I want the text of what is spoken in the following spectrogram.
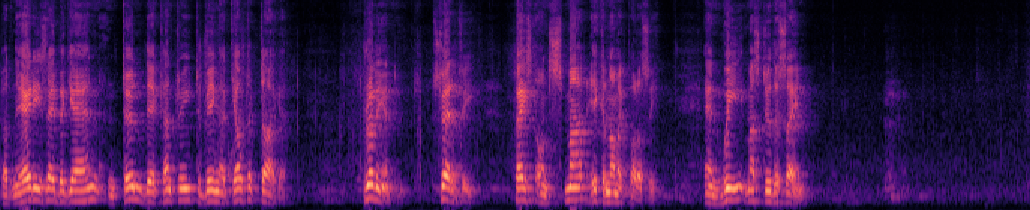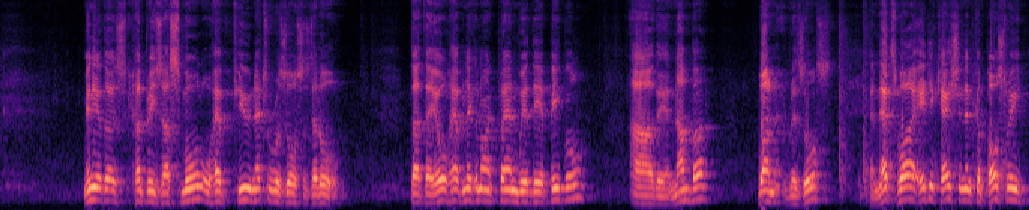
But in the 80s they began and turned their country to being a Celtic tiger. Brilliant strategy based on smart economic policy. And we must do the same. Many of those countries are small or have few natural resources at all. But they all have an economic plan where their people are their number one resource. And that's why education and compulsory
